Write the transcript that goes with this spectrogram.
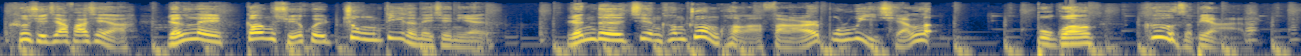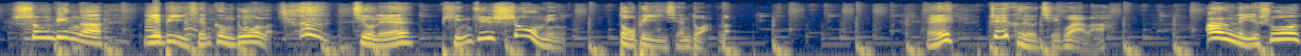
科学家发现啊，人类刚学会种地的那些年，人的健康状况啊反而不如以前了。不光个子变矮了，生病啊也比以前更多了，就连平均寿命都比以前短了。哎，这可就奇怪了啊！按理说，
